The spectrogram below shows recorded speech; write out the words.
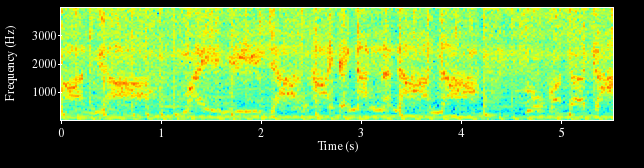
มันงไม่มียางอายได้นั่งนานๆนะสู้ก็เชิดกา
